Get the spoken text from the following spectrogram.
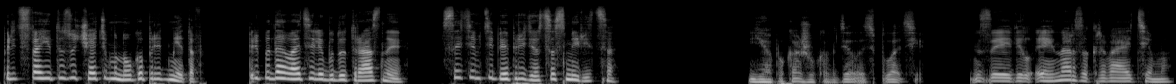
предстоит изучать много предметов. Преподаватели будут разные, с этим тебе придется смириться. Я покажу, как делать платье, заявил Эйнар, закрывая тему.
